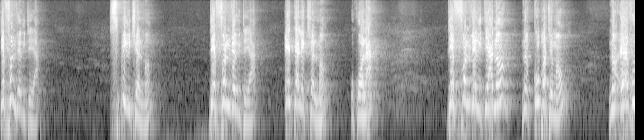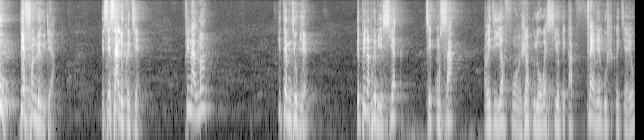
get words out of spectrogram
Défendre la vérité, spirituellement, défendre la vérité, intellectuellement, ou quoi là? Défendre la vérité, non? Non, comportement, non, et vous, défendre la vérité. Et c'est ça le chrétien. Finalement, qui t'aime dire bien? Depuis le premier siècle, c'est comme ça. Avait dit, il y a un gens pour voir si êtes capable de fermer bouche chrétien yo,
